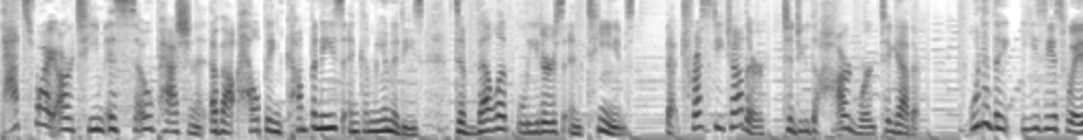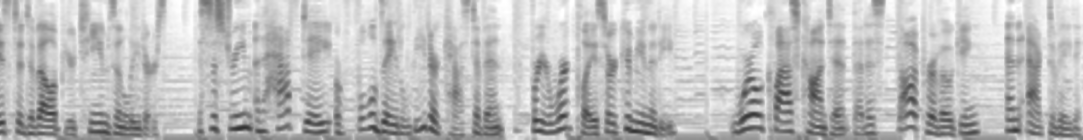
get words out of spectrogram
That's why our team is so passionate about helping companies and communities develop leaders and teams that trust each other to do the hard work together. One of the easiest ways to develop your teams and leaders is to stream a half day or full day LeaderCast event for your workplace or community. World class content that is thought provoking and activating.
